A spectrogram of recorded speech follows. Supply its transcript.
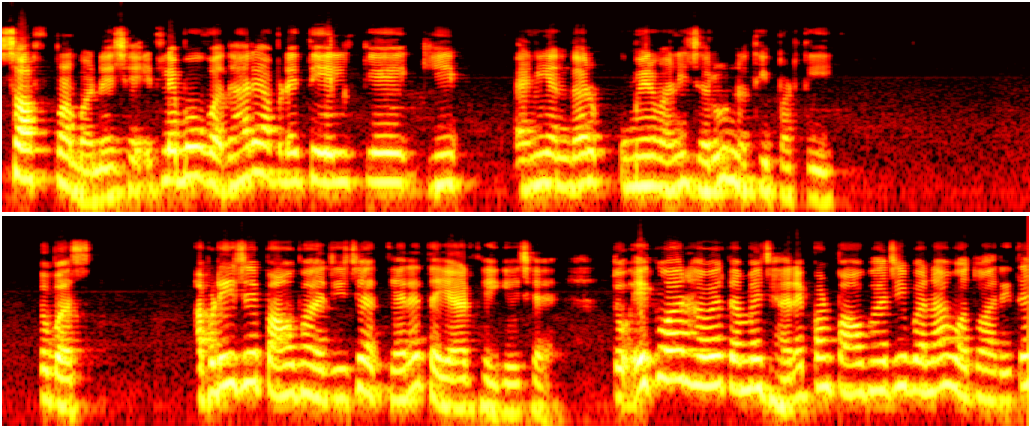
સોફ્ટ પણ બને છે. એટલે બહુ વધારે આપણે તેલ કે ઘી એની અંદર ઉમેરવાની જરૂર નથી પડતી. તો બસ. આપણી જે પાઉંભાજી છે અત્યારે તૈયાર થઈ ગઈ છે. તો એકવાર હવે તમે જ્યારે પણ પાઉંભાજી બનાવો તો આ રીતે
